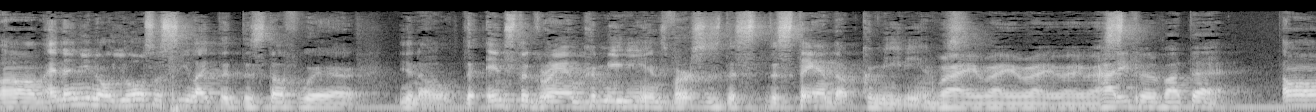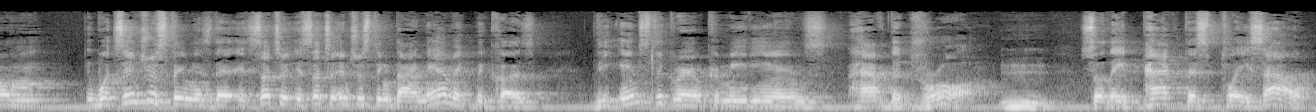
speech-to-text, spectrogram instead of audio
Um, and then you know you also see like the, the stuff where you know the Instagram comedians versus the the stand up comedians. Right, right, right, right, right. How do you feel about that? Um, what's interesting is that it's such a it's such an interesting dynamic because the Instagram comedians have the draw, so they pack this place out,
